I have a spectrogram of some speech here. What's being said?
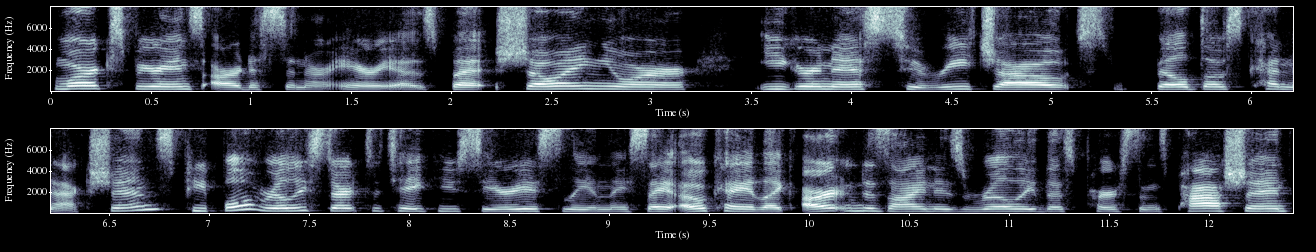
more experienced artists in our areas. But showing your eagerness to reach out, build those connections, people really start to take you seriously and they say, okay, like art and design is really this person's passion,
